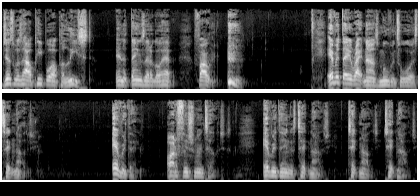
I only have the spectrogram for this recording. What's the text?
Just was how people are policed and the things that are to happen. Follow me. Everything right now is moving towards technology. Everything. Artificial intelligence. Everything is technology. Technology. Technology.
